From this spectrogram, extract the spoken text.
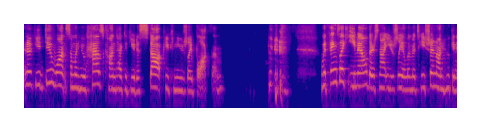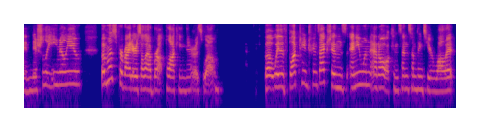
And if you do want someone who has contacted you to stop, you can usually block them. With things like email, there's not usually a limitation on who can initially email you, but most providers allow blocking there as well. But with blockchain transactions, anyone at all can send something to your wallet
